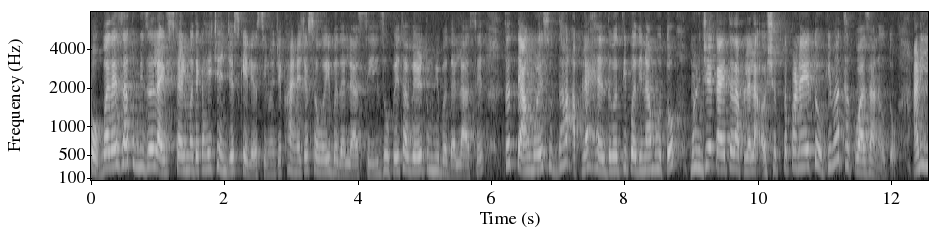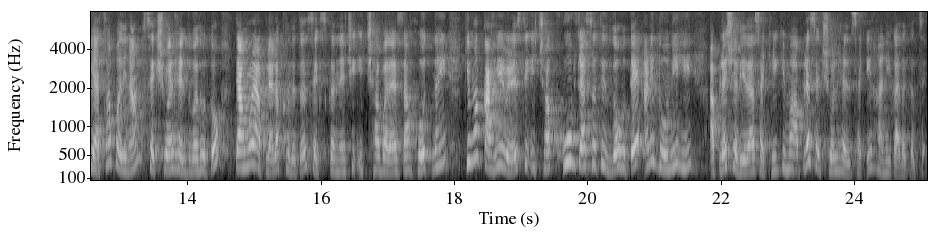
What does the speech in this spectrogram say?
हो बऱ्याचदा तुम्ही जर लाईफस्टाईलमध्ये काही चेंजेस केले असतील म्हणजे खाण्याच्या सवयी बदलल्या असतील झोपेचा वेळ तुम्ही बदलला असेल तर त्यामुळे सुद्धा आपल्या हेल्थवरती परिणाम होतो. म्हणजे काय तर आपल्याला अशक्तपणा येतो किंवा थकवा जाणवतो. आणि याचा परिणाम सेक्शुअल हेल्थवर होतो. त्यामुळे आपल्याला खरं तर सेक्स करण्याची इच्छा बऱ्याचदा होत नाही किंवा काही वेळेस ती इच्छा खूप जास्त तीव्र होते आणि दोन्हीही आपल्या शरीरासाठी किंवा आपल्या सेक्शुअल हेल्थसाठी हानिकारकच आहे.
